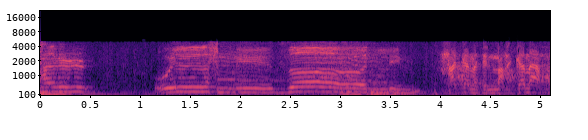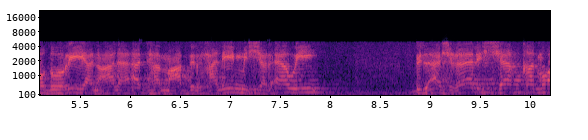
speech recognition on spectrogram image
حر. واللحم ظالم. حكمت المحكمة حضوريا على أدهم عبد الحليم الشرقاوي بالأشغال الشاقة المؤ...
